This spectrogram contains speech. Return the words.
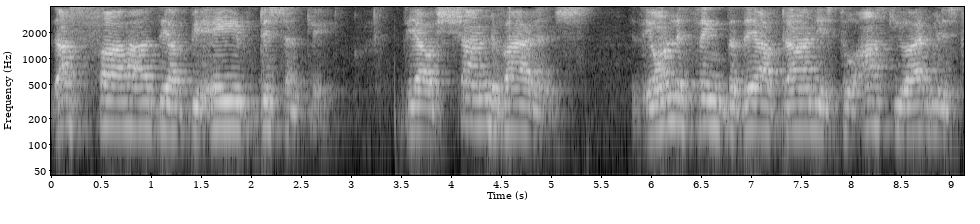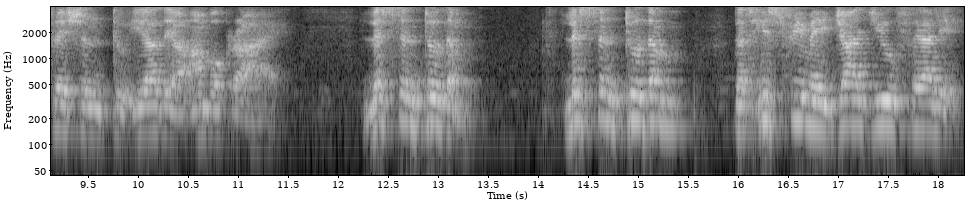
Thus far they have behaved decently. They have shunned violence. The only thing that they have done is to ask your administration to hear their humble cry. Listen to them. Listen to them that history may judge you fairly.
